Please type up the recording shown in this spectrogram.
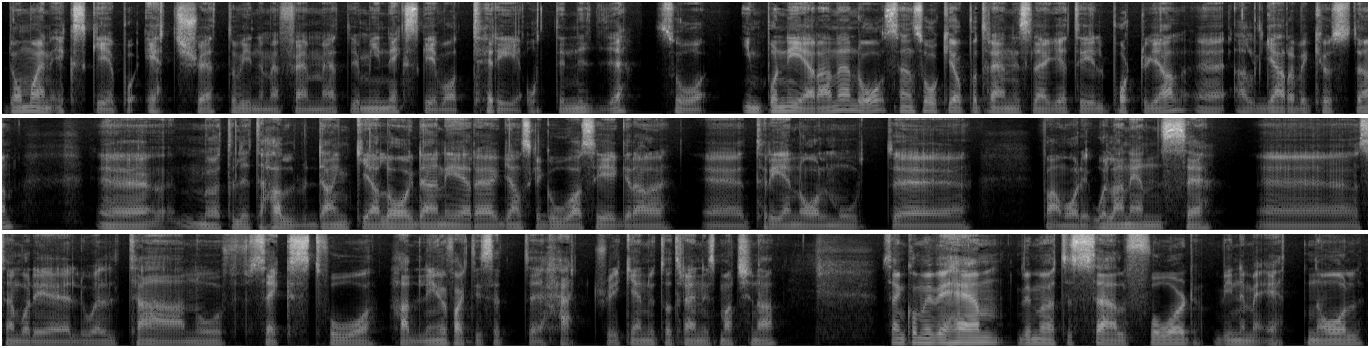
De har en XG på 1-21 och vinner med 5-1. Min XG var 3-89. Så imponerande ändå. Sen så åker jag på träningsläger till Portugal, eh, Algarvekusten. Eh, möter lite halvdankiga lag där nere, ganska goa segrar. Eh, 3-0 mot, eh, fan var det, Olanense. Eh, sen var det Lueltano 6-2. Hade ju faktiskt ett eh, hattrick i en av träningsmatcherna. Sen kommer vi hem, vi möter Salford, vinner med 1-0.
